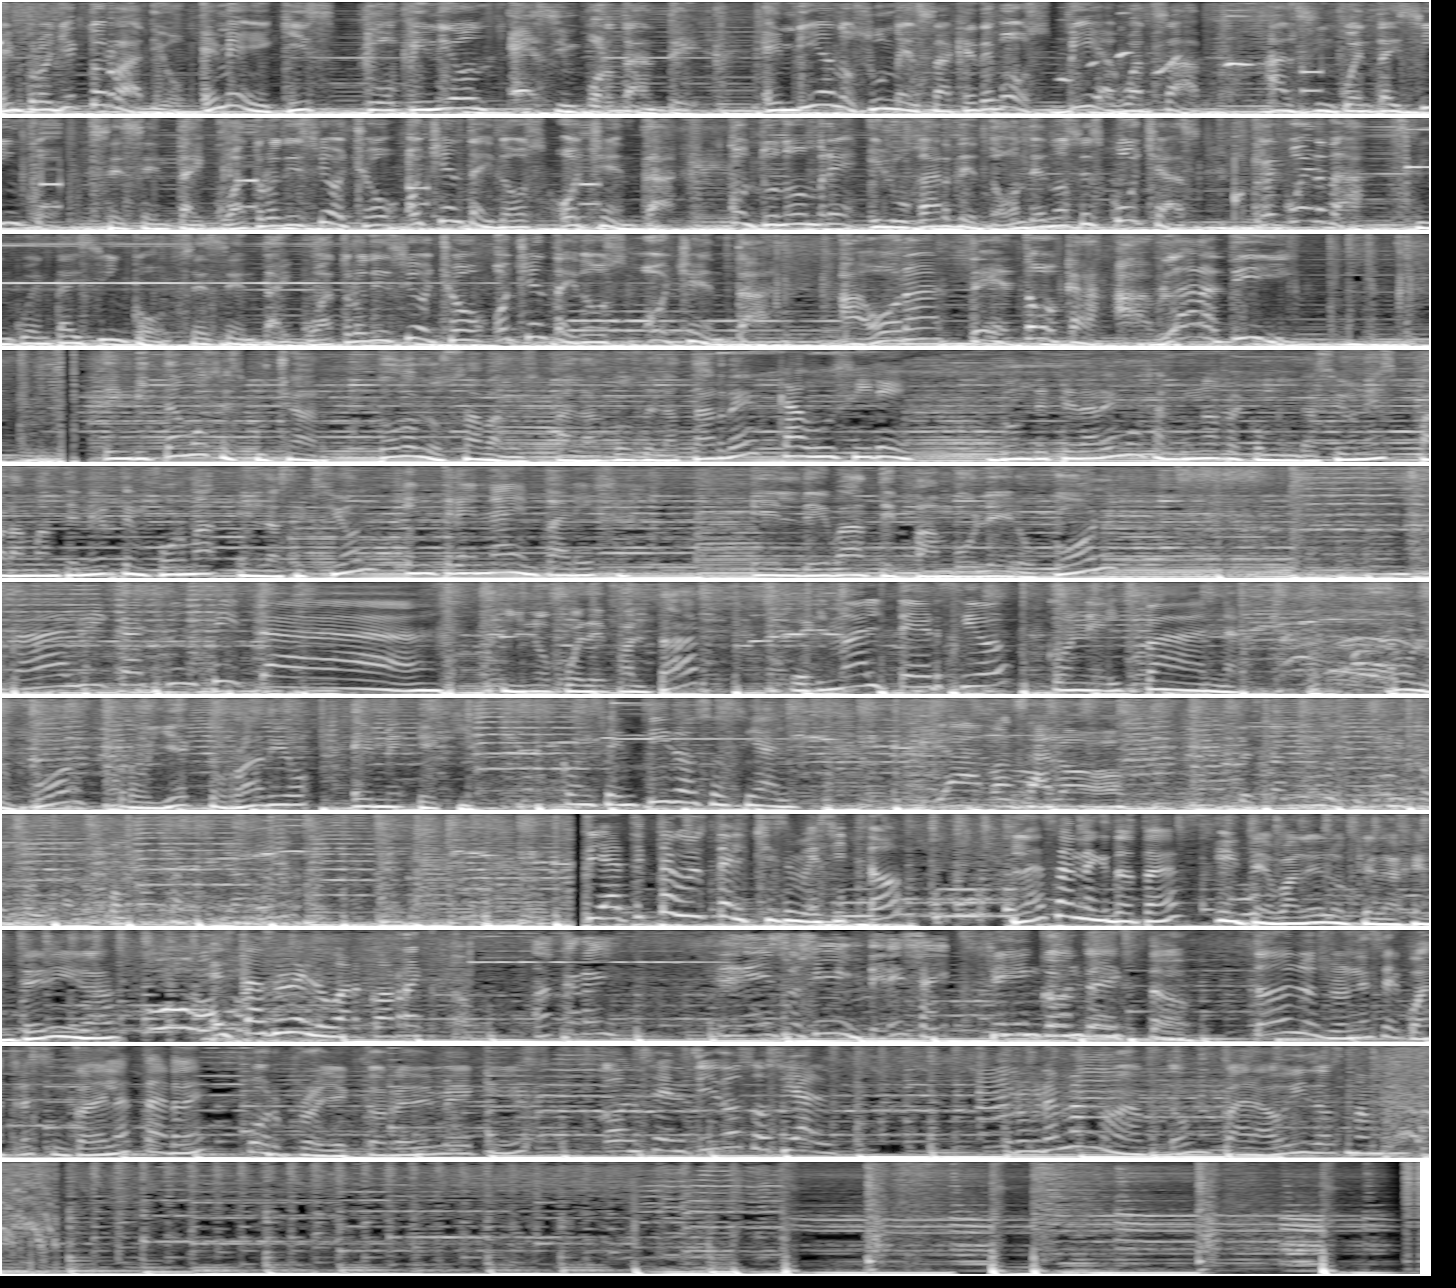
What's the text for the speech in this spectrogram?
En Proyecto Radio MX, tu opinión es importante. Envíanos un mensaje de voz vía WhatsApp al 55 64 18 82 80 con tu nombre y lugar de donde nos escuchas. Recuerda 55 64 18 82 80. Ahora te toca hablar a ti. Te invitamos a escuchar todos los sábados a las 2 de la tarde Cabuciré, donde te daremos algunas recomendaciones para mantenerte en forma en la sección Entrena en pareja. El debate pambolero con Gonzalo y Cachuncita. Y no puede faltar el mal tercio con el pana. Solo por Proyecto Radio MX. Con sentido social. Ya, Gonzalo. Te están viendo tus a ti te gusta el chismecito? Las anécdotas y te vale lo que la gente diga. Estás en el lugar correcto. Ah, caray. Eso sí me interesa. ¿eh? Sin contexto. Todos los lunes de 4 a 5 de la tarde por Proyecto Red MX. Con sentido social. Programa no apto para oídos mamá.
